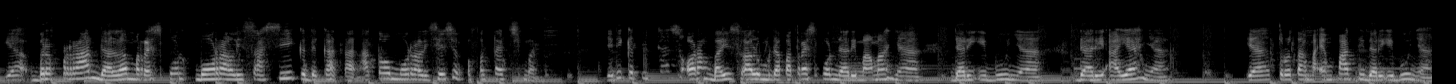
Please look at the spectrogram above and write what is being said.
ya berperan dalam merespon moralisasi kedekatan atau moralization of attachment. Jadi ketika seorang bayi selalu mendapat respon dari mamahnya, dari ibunya, dari ayahnya, ya terutama empati dari ibunya.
